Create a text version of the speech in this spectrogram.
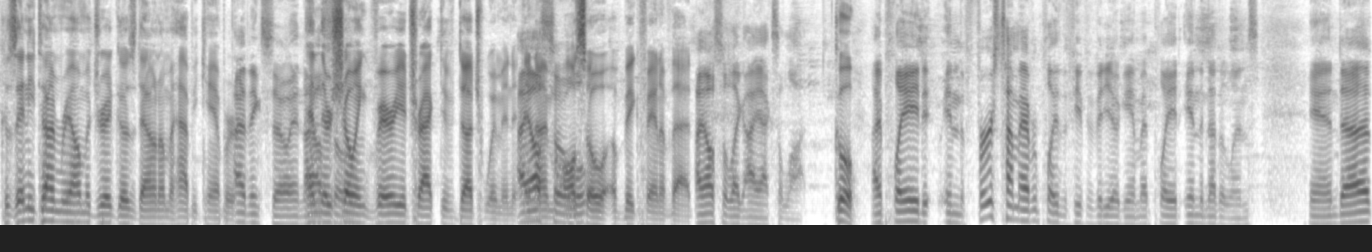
because anytime Real Madrid goes down, I'm a happy camper. I think so. And, I and they're showing very attractive Dutch women, and also- I'm also a big fan of that. I also like Ajax a lot. Cool. I played in the first time I ever played the FIFA video game. I played in the Netherlands, and uh,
